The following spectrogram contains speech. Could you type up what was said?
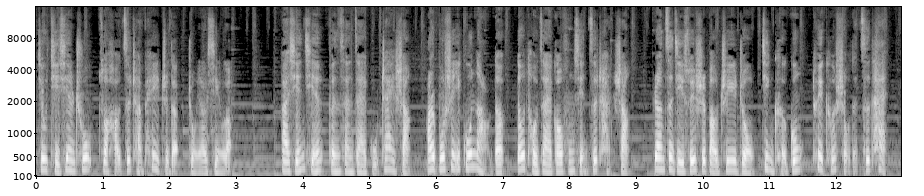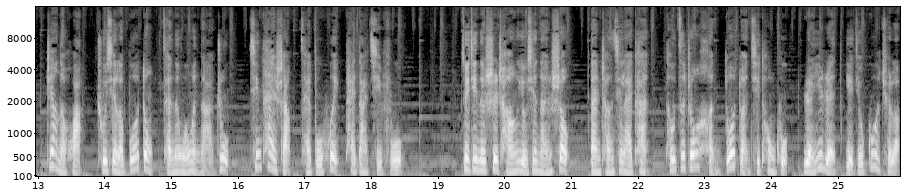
就体现出做好资产配置的重要性了，把闲钱分散在股债上，而不是一股脑的都投在高风险资产上，让自己随时保持一种进可攻、退可守的姿态。这样的话，出现了波动才能稳稳拿住，心态上才不会太大起伏。最近的市场有些难受，但长期来看。投资中很多短期痛苦，忍一忍也就过去了。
